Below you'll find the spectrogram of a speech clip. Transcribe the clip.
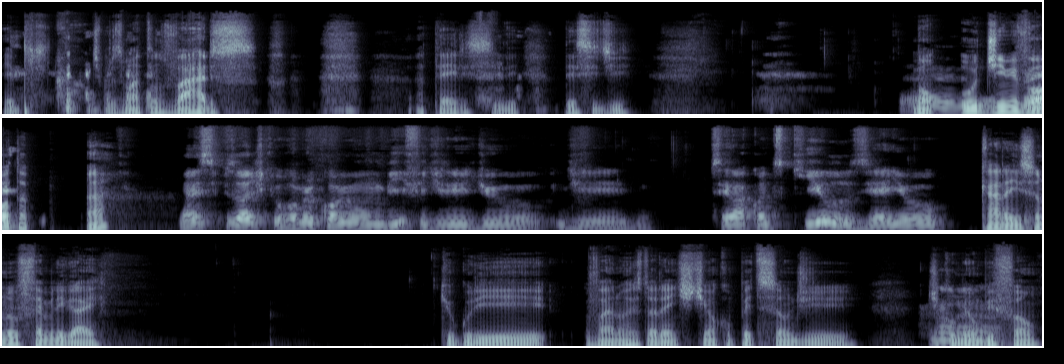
Aí, pff, tipo, eles matam vários até ele se decidir. Bom, o Jimmy mas- volta. Não é esse episódio que o Homer come um bife de, de, de sei lá quantos quilos, e aí o. Cara, isso é no Family Guy. Que o guri vai no restaurante tinha uma competição de, de Não, comer não, um não. bifão.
